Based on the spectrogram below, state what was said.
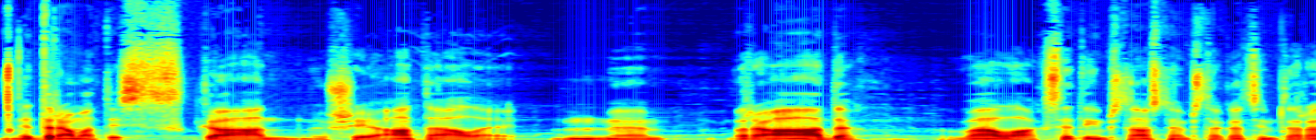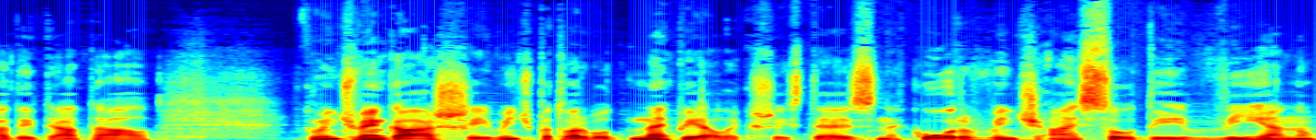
dramatisks, kā šie attēli mm, rāda, vēlāk 17. un 18. gadsimta radītie attēli, ka viņš vienkārši, viņš pat varbūt nepielika šīs tēzes nekur, viņš aizsūtīja vienu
